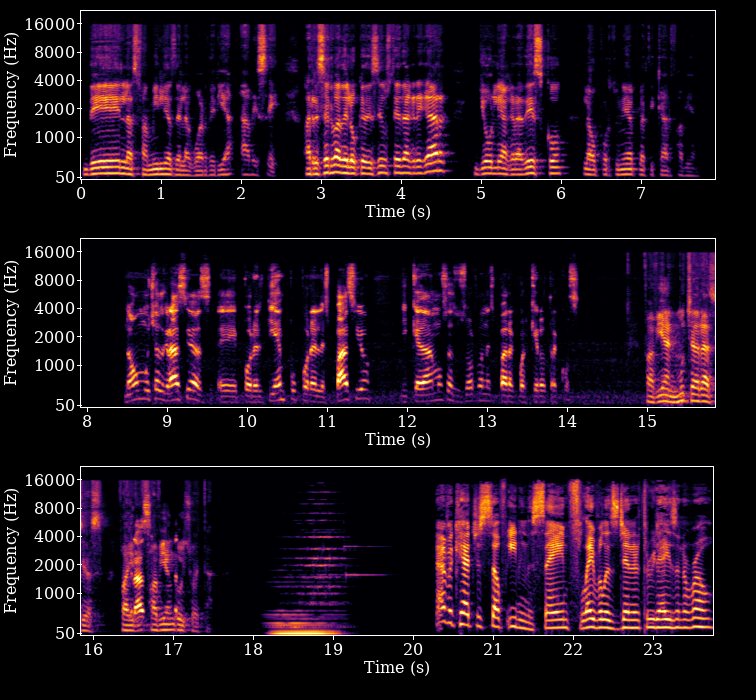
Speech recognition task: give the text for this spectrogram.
de las familias de la guardería ABC. A reserva de lo que desee usted agregar, yo le agradezco la oportunidad de platicar, Fabián. No, muchas gracias eh, por el tiempo, por el espacio y quedamos a sus órdenes para cualquier otra cosa. Fabián, muchas gracias. gracias. Fabián Goizueta. Ever catch yourself eating the same flavorless dinner three days in a row?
